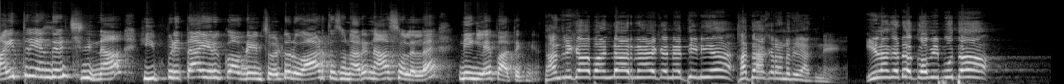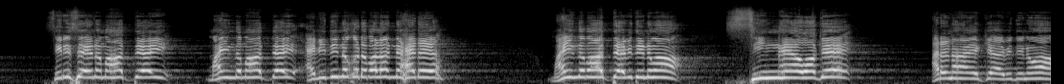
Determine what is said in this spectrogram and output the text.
மைத்ரி எந்திரிச்சுன்னா இப்படித்தான் இருக்கும் அப்படின்னு சொல்லிட்டு ஒரு வார்த்தை சொன்னாரு நான் சொல்லல நீங்களே பாத்துக்கங்க තන්ත්‍රිකා බණ්ඩාරනායක නැතිනිය කතා කරන්න දෙයක් නෑ. ඊළඟට ගොවි පුතා සිරිසේන මහත්තයයි මහින්ද මහත්තයයි ඇවිදිනකොට බලන්න හැඩය. මහින්ද මහත්‍ය ඇවිදිනවා සිංහය වගේ අරනායක ඇවිදිනවා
